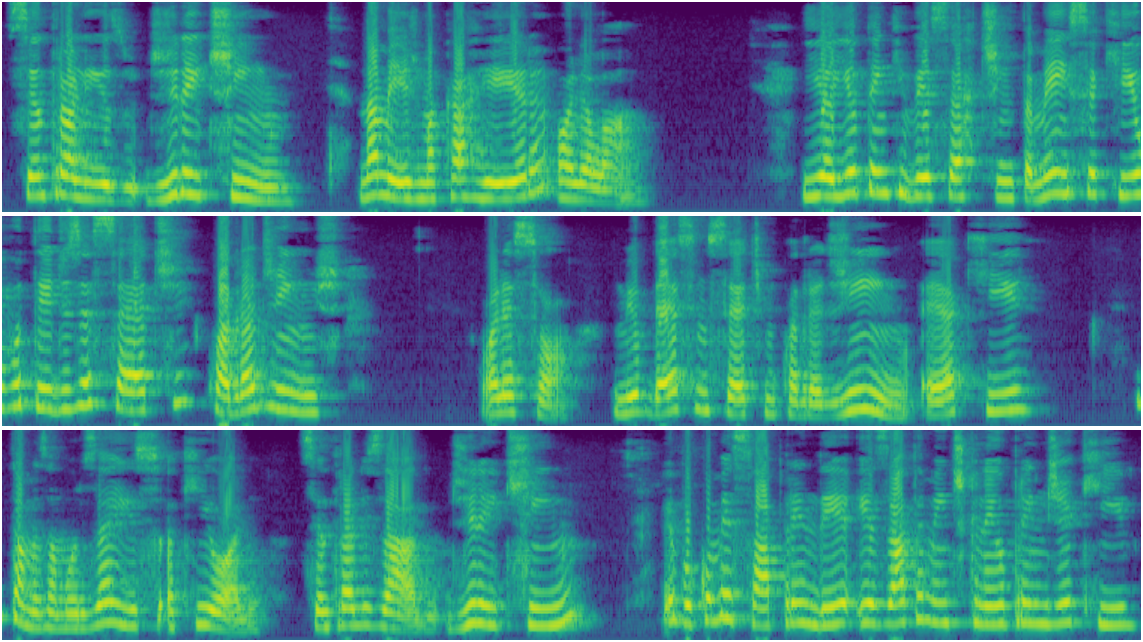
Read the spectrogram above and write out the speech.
centralizo direitinho na mesma carreira, olha lá, e aí eu tenho que ver certinho também se aqui eu vou ter 17 quadradinhos. Olha só, o meu 17 quadradinho é aqui. Então, meus amores, é isso. Aqui, olha, centralizado direitinho. Eu vou começar a prender exatamente que nem eu prendi aqui.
